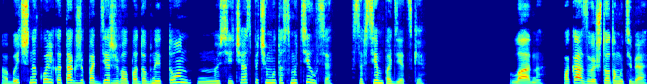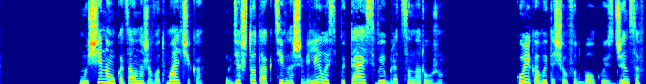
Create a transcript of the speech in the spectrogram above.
Обычно Колька также поддерживал подобный тон, но сейчас почему-то смутился, совсем по-детски. «Ладно, показывай, что там у тебя». Мужчина указал на живот мальчика, где что-то активно шевелилось, пытаясь выбраться наружу. Колька вытащил футболку из джинсов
